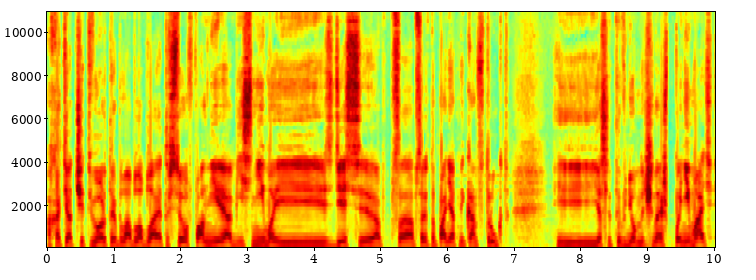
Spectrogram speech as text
а хотят четвертое, бла-бла-бла. Это все вполне объяснимо, и здесь э, абсолютно понятный конструкт. И если ты в нем начинаешь понимать,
